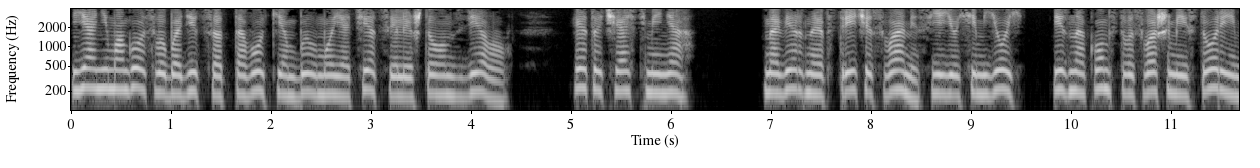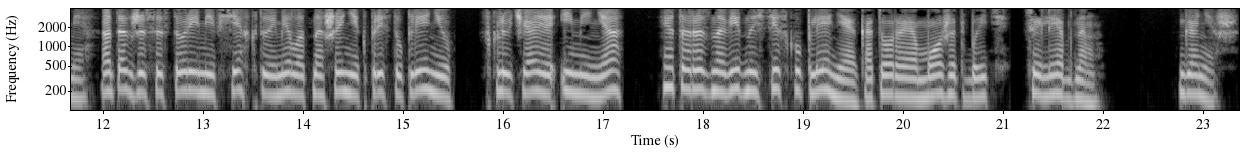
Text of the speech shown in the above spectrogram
Я не могу освободиться от того, кем был мой отец или что он сделал. Это часть меня. Наверное, встреча с вами, с ее семьей и знакомство с вашими историями, а также с историями всех, кто имел отношение к преступлению, включая и меня, это разновидность искупления, которое может быть целебным. Ганеш.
